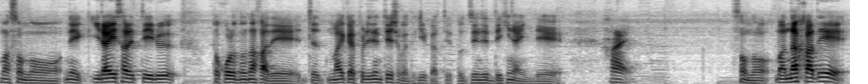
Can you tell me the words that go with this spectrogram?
まあそのね、依頼されているところの中でじゃあ毎回プレゼンテーションができるかっていうと全然できないんで。はい。その、まあ、中で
